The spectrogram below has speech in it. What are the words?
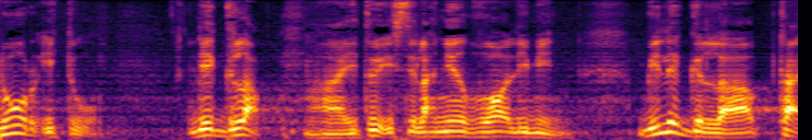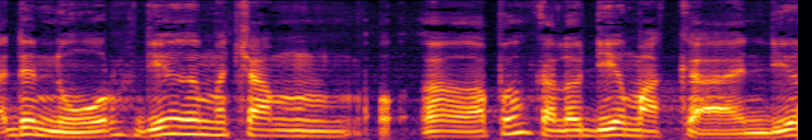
nur itu. Dia gelap. Ha itu istilahnya zalimin. Bila gelap tak ada nur dia macam uh, apa kalau dia makan dia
